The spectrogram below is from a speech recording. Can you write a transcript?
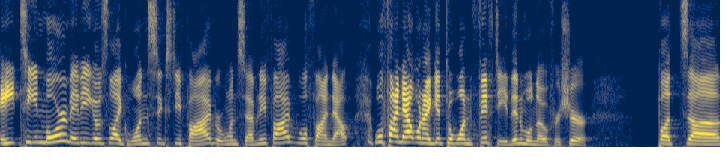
18 more, maybe it goes to like 165 or 175. We'll find out. We'll find out when I get to 150, then we'll know for sure. But uh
